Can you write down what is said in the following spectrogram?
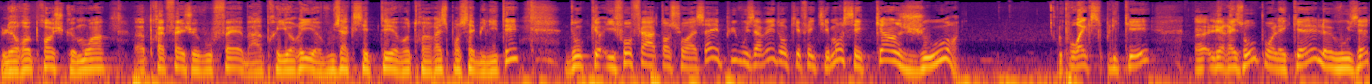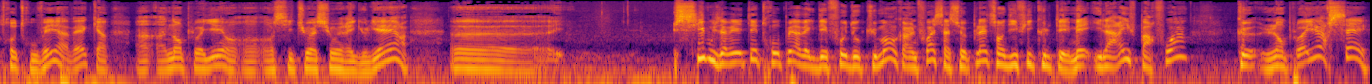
le reproche que moi euh, préfet je vous fais bah, a priori vous acceptez votre responsabilité. Donc il faut faire attention à ça et puis vous avez donc effectivement ces 15 jours pour expliquer euh, les raisons pour lesquelles vous êtes retrouvé avec un, un, employé en, en, situation irrégulière. Euh, si vous avez été trompé avec des faux documents, encore une fois, ça se plaide sans difficulté. Mais il arrive parfois que l'employeur sait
